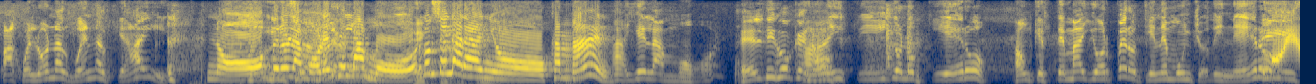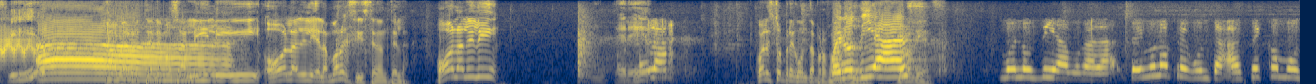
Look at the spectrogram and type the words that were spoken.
pajuelonas buenas que hay? No, pero el amor es el amor. Don. Telaraño, come on. Ay, el amor. Él dijo que no. Ay, sí, yo lo quiero. Aunque esté mayor, pero tiene mucho dinero. Sí, sí. Ah. A ver, tenemos a Lili. Hola, Lili. El amor existe, Dantela. Hola, Lili. Interés. ¿Cuál es tu pregunta, por favor? Buenos días. Buenos días. Buenos días, abogada. Tengo una pregunta. Hace como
